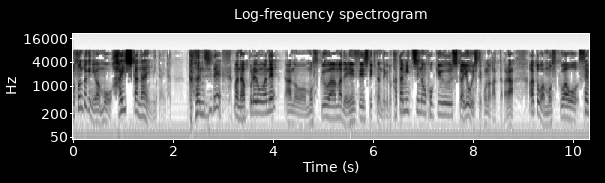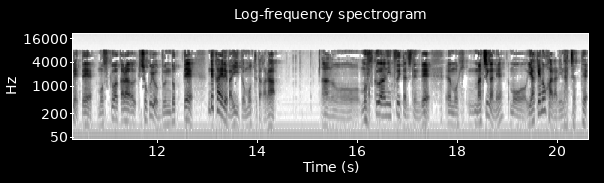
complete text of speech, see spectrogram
うその時にはもう灰しかないみたいな感じで、まあナポレオンはね、あの、モスクワまで遠征してきたんだけど、片道の補給しか用意してこなかったから、あとはモスクワを攻めて、モスクワから食料を分取って、で帰ればいいと思ってたから、あのー、モスクワに着いた時点で、もう街がね、もう焼け野原になっちゃって、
